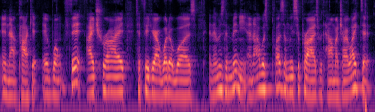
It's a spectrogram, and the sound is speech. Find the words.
in that pocket. It won't fit. I tried to figure out what it was, and it was the mini, and I was pleasantly surprised with how much I liked it.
